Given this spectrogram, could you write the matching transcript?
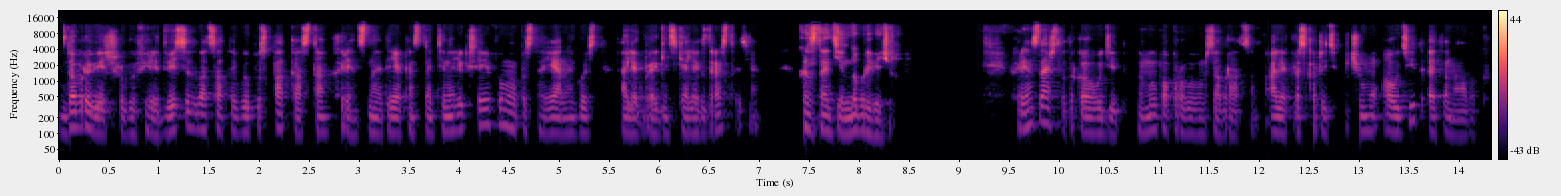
Добрый вечер, в эфире 220 выпуск подкаста «Хрен знает». Я Константин Алексеев и мой постоянный гость Олег Брагинский. Олег, здравствуйте. Константин, добрый вечер. Хрен знает, что такое аудит, но мы попробуем разобраться. Олег, расскажите, почему аудит – это навык?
